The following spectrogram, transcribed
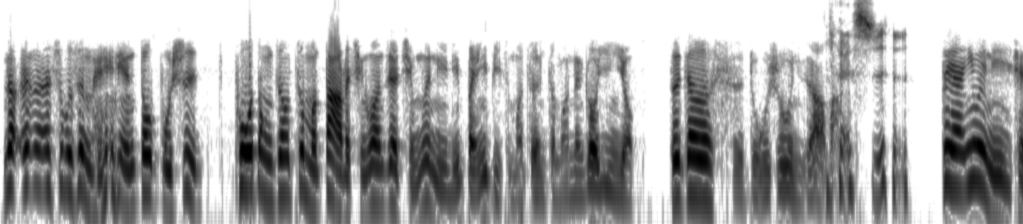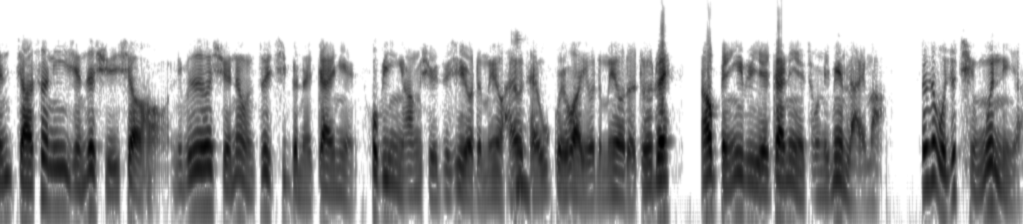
那那那是不是每一年都不是波动中这么大的情况下？请问你，你本一比怎么怎怎么能够应用？这叫做死读书，你知道吗？是，对啊、因为你以前假设你以前在学校哈，你不是会学那种最基本的概念，货币银行学这些有的没有，还有财务规划有的没有的，对不对？然后本益比的概念也从里面来嘛。但是我就请问你啊，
